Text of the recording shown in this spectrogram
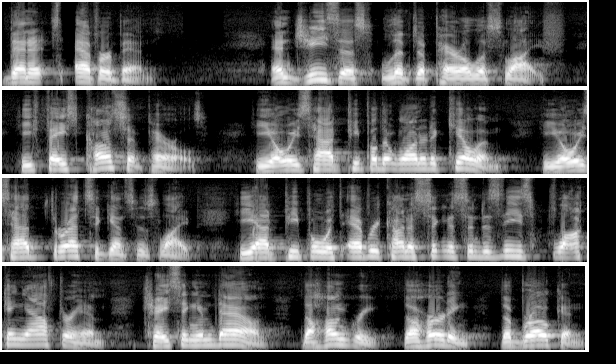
than it's ever been. And Jesus lived a perilous life. He faced constant perils. He always had people that wanted to kill him. He always had threats against his life. He had people with every kind of sickness and disease flocking after him, chasing him down the hungry, the hurting, the broken.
